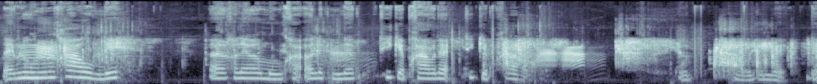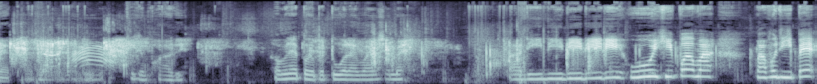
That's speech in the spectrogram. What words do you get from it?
ไหนไปดูมุ้งข้าวผมดิเออเขาเรียกว่ามุ้งข้าวเออเรียกผมเรียกที่เก็บข้าวเนี่ยที่เก็บข้าวโอ้โหเป็นแบบแดดแดดที่เก็บข้าวดิเขาไม่ได้เปิดประตูอะไรไว้ใช่ไหมอ่าดีดีดีดีดีอุ้ยคีเปอร์มา มาพอดีเป๊ะ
